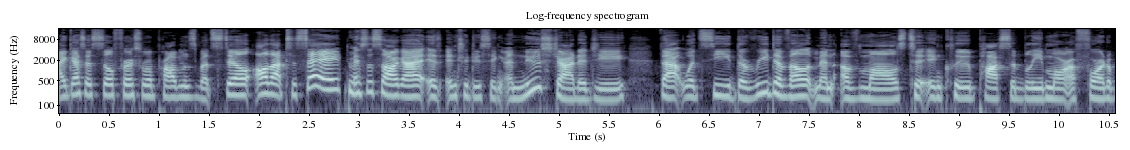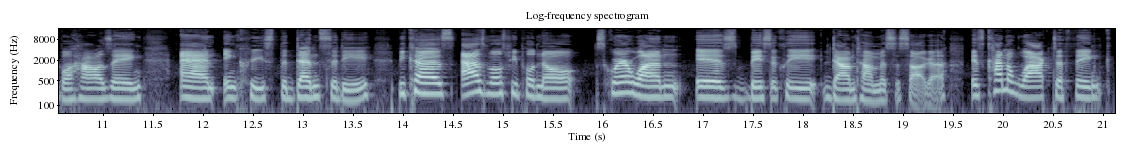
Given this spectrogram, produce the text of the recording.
I guess it's still first world problems, but still, all that to say, Mississauga is introducing a new strategy that would see the redevelopment of malls to include possibly more affordable housing and increase the density because as most people know Square One is basically downtown Mississauga. It's kind of whack to think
